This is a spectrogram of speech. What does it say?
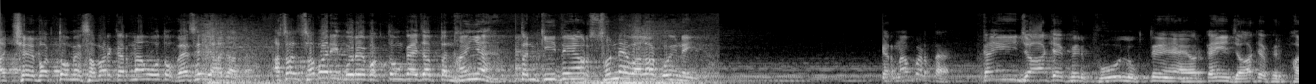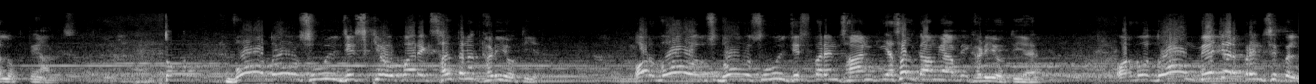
اچھے وقتوں میں صبر کرنا وہ تو ویسے ہی آ جاتا ہے۔ اصل صبر ہی برے وقتوں کا ہے جب تنہائیاں ہیں۔ تنقیدیں اور سننے والا کوئی نہیں۔ کرنا پڑتا ہے۔ کہیں جا کے پھر پھول اگتے ہیں اور کہیں جا کے پھر پھل اگتے ہیں آگے سے۔ تو وہ دو اصول جس کے اوپر ایک سلطنت کھڑی ہوتی ہے۔ اور وہ دو اصول جس پر انسان کی اصل کامیابی کھڑی ہوتی ہے۔ اور وہ دو میجر پرنسپل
